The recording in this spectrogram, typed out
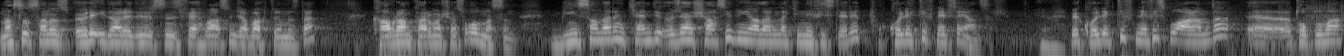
nasılsanız öyle idare edilirsiniz fehvasınca baktığımızda kavram karmaşası olmasın. İnsanların kendi özel şahsi dünyalarındaki nefisleri kolektif nefse yansır. Ve kolektif nefis bu aranda e, topluma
